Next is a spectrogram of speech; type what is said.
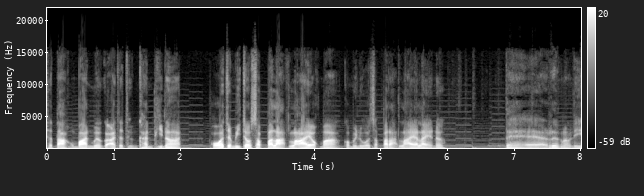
ชะตาของบ้านเมืองก็อาจจะถึงขั้นพินาศ เพราะว่าจะมีเจ้าสัตว์ประหลาดร้ายออกมา ก็ไม่รู้ว่าสัตว์ประหลาดร้ายอะไรเนอะแต่เรื่องเหล่านี้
